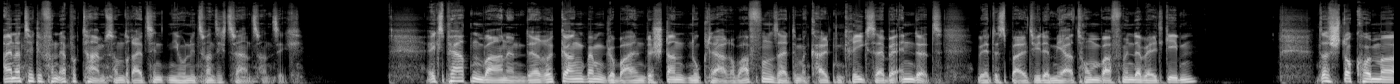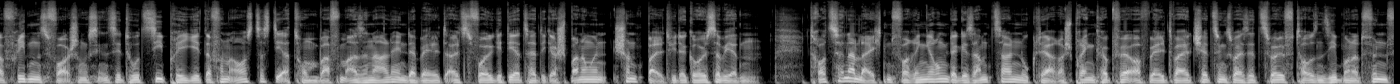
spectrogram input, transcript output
Ein Artikel von Epoch Times vom 13. Juni 2022. Experten warnen, der Rückgang beim globalen Bestand nuklearer Waffen seit dem Kalten Krieg sei beendet. Wird es bald wieder mehr Atomwaffen in der Welt geben? Das Stockholmer Friedensforschungsinstitut CIPRI geht davon aus, dass die Atomwaffenarsenale in der Welt als Folge derzeitiger Spannungen schon bald wieder größer werden. Trotz einer leichten Verringerung der Gesamtzahl nuklearer Sprengköpfe auf weltweit schätzungsweise 12.705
